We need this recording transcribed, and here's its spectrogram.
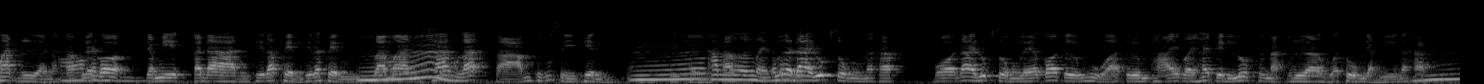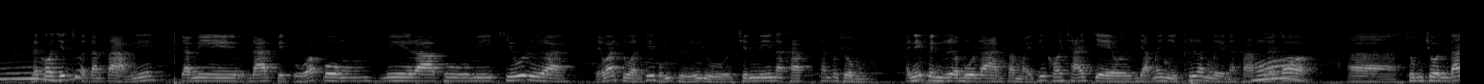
มาดเรือนะครับ อ๋อแล้วก็กระดูกจะมีกระดานทีละแผ่นทีละแผ่นอืม ประมาณข้างละ3ถึง4แผ่น อืสี่มแผ่นครับคำนวณเหมือนกันหเมื่อได้รูปทรงนะครับ พอได้รูปทรงแล้วก็เติมหัวเติมท้ายไปให้เป็นรูปสนักเรือหัวโทงอย่างนี้นะครับ อืม แล้วก็ชิ้นส่วนต่างๆ นี้จะมีดานปิดหัวกงมีราทูมีคิ้วเรือ แต่ว่าส่วนที่ผมถืออยู่ชิ้นนี้นะครับ ท่านผู้ชม อันนี้เป็นเรือโบราณสมัยที่เขาใช้เจลยังไม่มีเครื่องเลยนะครับอ๋อแล้วก็เอ่อชุมชนได้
